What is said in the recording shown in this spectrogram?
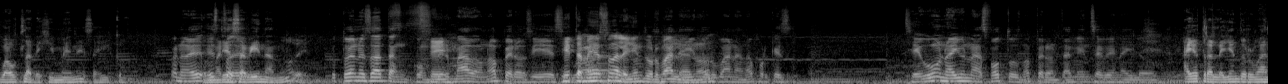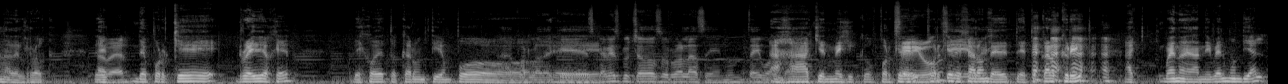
Huautla de Jiménez, ahí con, Bueno, con esto María de- Sabina, ¿no? De- Todavía no estaba tan confirmado, ¿no? Pero sí es. Sí, también es una leyenda urbana, leyenda ¿no? urbana, ¿no? Porque es. Según hay unas fotos, ¿no? Pero también se ven ahí luego. Hay otra leyenda urbana del rock. De, A ver. de por qué Radiohead dejó de tocar un tiempo. Ah, por lo de que, eh, es que había escuchado sus rolas en un table. Ajá, aquí en México. ¿Por qué, ¿Serio? por qué Sí, dejaron de, de tocar Creep? Aquí- bueno, a nivel mundial.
